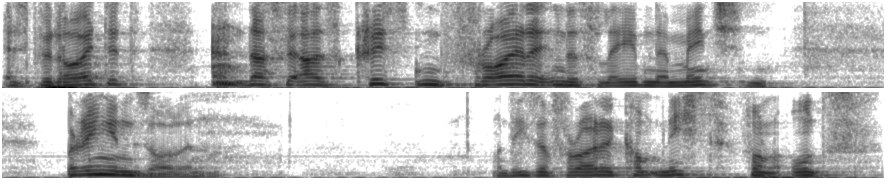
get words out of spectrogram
Es bedeutet, dass wir als Christen Freude in das Leben der Menschen bringen sollen. Und diese Freude kommt nicht von uns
